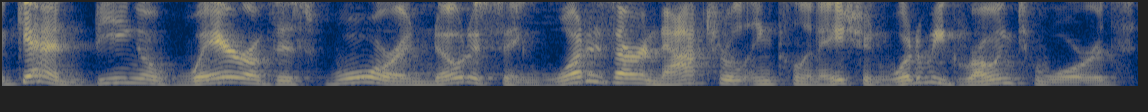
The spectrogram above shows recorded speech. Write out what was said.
again, being aware of this war and noticing what is our natural inclination, what are we growing towards,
